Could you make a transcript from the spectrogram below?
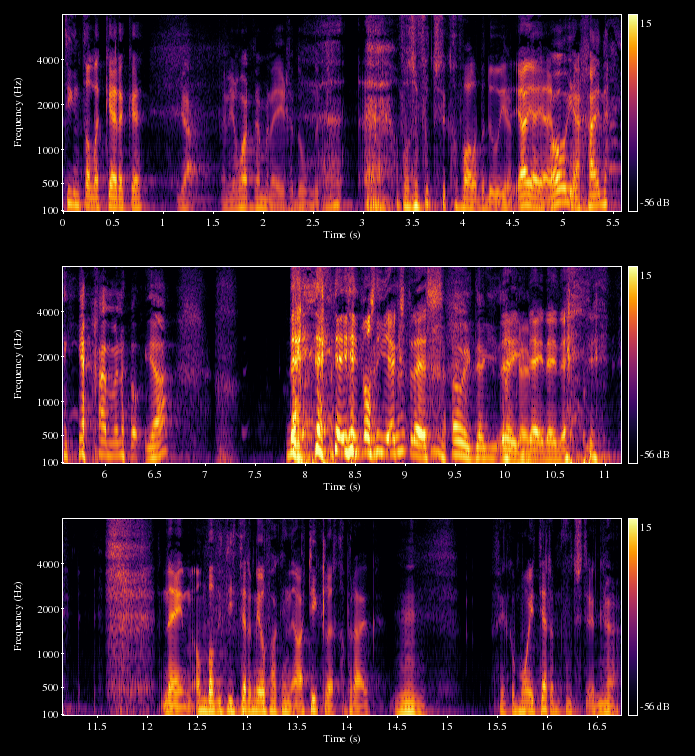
tientallen kerken. Ja, en heel hard naar beneden gedonderd. Of was een voetstuk gevallen bedoel je? Ja. Ja, ja, ja. oh ja, ga je, nou- ja, ga je nou... Ja? Nee, nee, nee, dit was niet expres. Oh, ik denk... Nee, oké. nee, nee, nee. Nee, omdat ik die term heel vaak in de artikelen gebruik. Hmm, Vind ik een mooie term, voetstuk. Ja,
